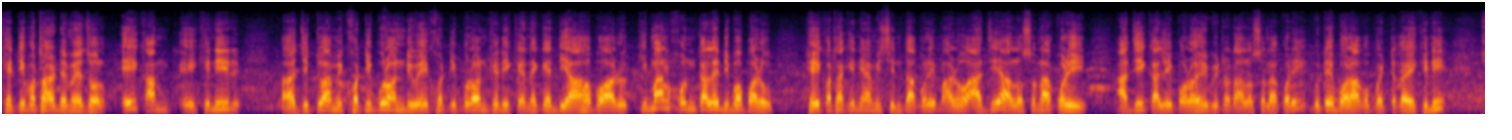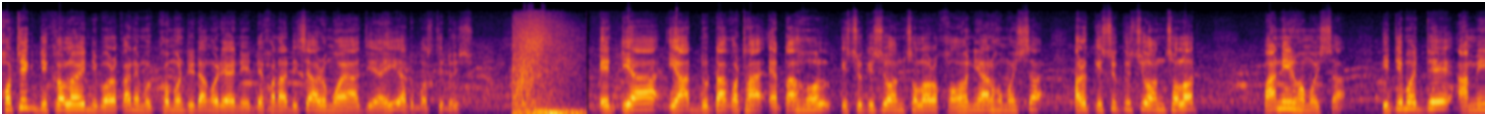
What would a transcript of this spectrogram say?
খেতিপথাৰ ডেমেজ হ'ল, এই কাম, এইখিনিৰ যিটো আমি ক্ষতিপূৰণ দিওঁ, এই ক্ষতিপূৰণখিনি কেনেকৈ দিয়া হ'ব আৰু কিমান সোনকালে দিব পাৰোঁ, সেই কথাখিনি আমি চিন্তা কৰিম আৰু আজি আলোচনা কৰি, আজি কালি পৰহিৰ ভিতৰত আলোচনা কৰি গোটেই বৰাক উপত্যকা এইখিনি সঠিক দিশলৈ নিবৰ কাৰণে মুখ্যমন্ত্ৰী ডাঙৰীয়াই নিৰ্দেশনা দিছে আৰু মই আজি আহি উপস্থিত হৈছোঁ। এতিয়া ইয়াত দুটা কথা। এটা হ'ল কিছু কিছু অঞ্চলৰ খহনীয়াৰ সমস্যা আৰু কিছু কিছু অঞ্চলত পানীৰ সমস্যা। ইতিমধ্যে আমি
